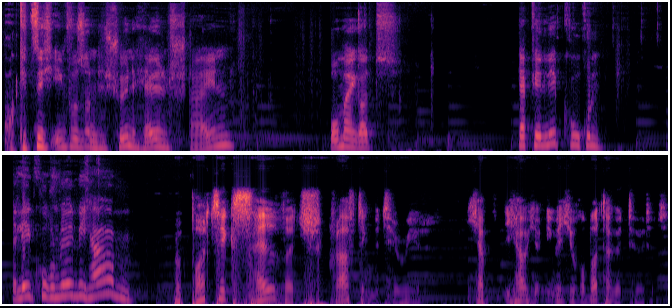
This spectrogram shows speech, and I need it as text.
Oh, gibt's nicht irgendwo so einen schönen hellen Stein? Oh mein Gott. Ich hab hier einen Lebkuchen. Der Lebkuchen will mich haben. Robotic Salvage Crafting Material. Ich hab, ich hab irgendwelche Roboter getötet.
